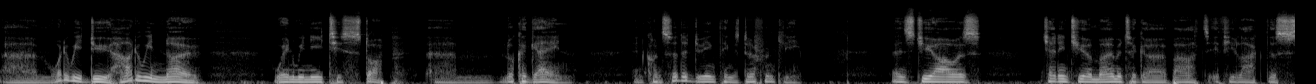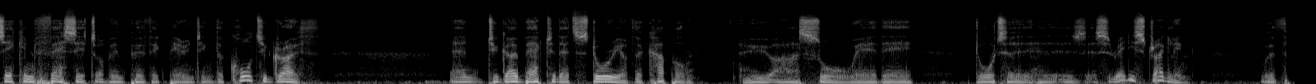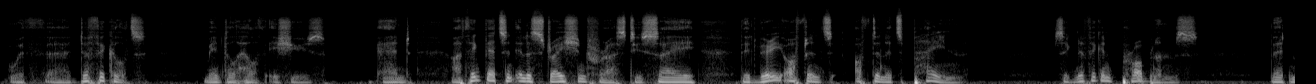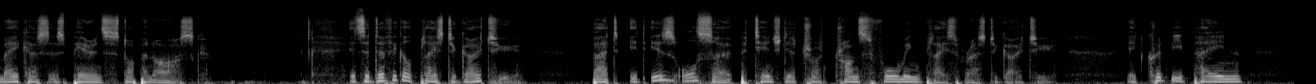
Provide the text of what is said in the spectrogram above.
Um, what do we do? How do we know when we need to stop, um, look again, and consider doing things differently? And Stu, I was chatting to you a moment ago about, if you like, the second facet of imperfect parenting, the call to growth. And to go back to that story of the couple who I saw where their daughter is, is really struggling with, with uh, difficult mental health issues. And I think that's an illustration for us to say that very often it's, often it's pain, significant problems that make us as parents stop and ask. It's a difficult place to go to, but it is also potentially a tra- transforming place for us to go to. It could be pain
